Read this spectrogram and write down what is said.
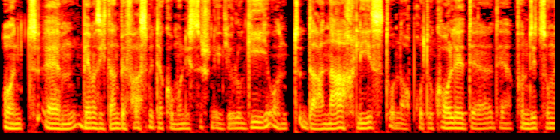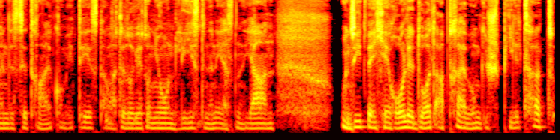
Und ähm, wenn man sich dann befasst mit der kommunistischen Ideologie und da nachliest und auch Protokolle der, der von Sitzungen des Zentralkomitees damals der Sowjetunion liest in den ersten Jahren und sieht, welche Rolle dort Abtreibung gespielt hat,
